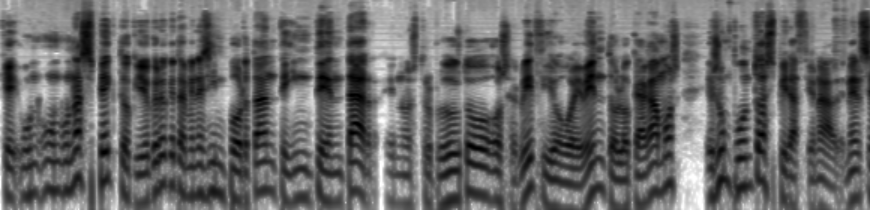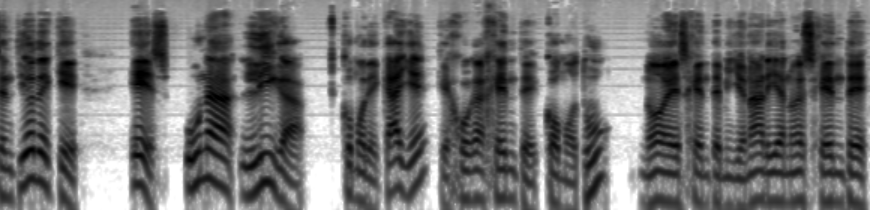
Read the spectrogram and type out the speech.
que un, aspecto que yo creo que también es importante intentar en nuestro producto o servicio o evento, lo que hagamos, es un punto aspiracional, en el sentido de que es una liga como de calle, que juega gente como tú, no es gente millonaria, no es gente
